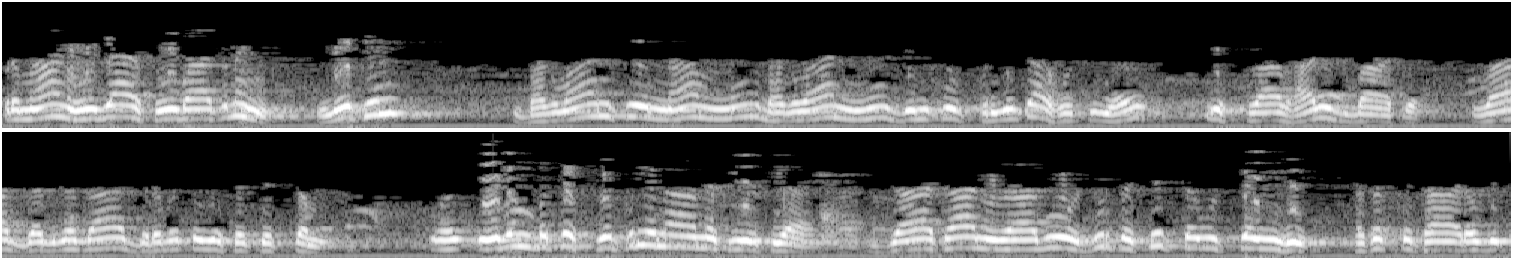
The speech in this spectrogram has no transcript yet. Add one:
प्रमाण हो जाए सो बात नहीं। लेकिन भगवान के नाम में, भगवान में जिनको प्रियता होती है, ये स्वाभाविक बात है। वाक गदगदा द्रवत ये सचित्तम एवं बच स्वप्रिय नाम कीर्तिया जाता निरागो दुर्त चित्त उच्च। ही हसत कथा रौदित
